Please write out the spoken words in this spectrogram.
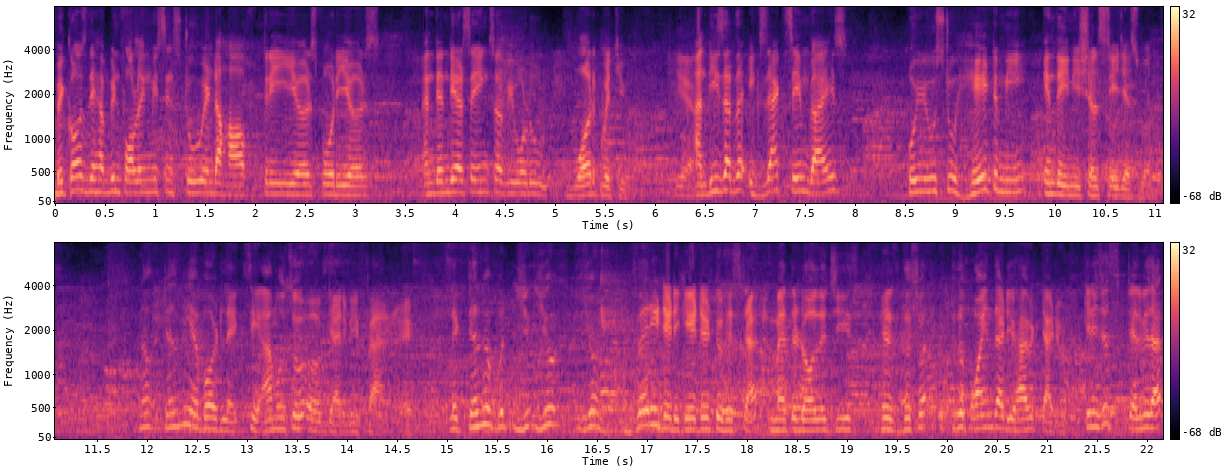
because they have been following me since two and a half, three years, four years, and then they are saying, "Sir, we want to work with you." Yeah. And these are the exact same guys who used to hate me in the initial stage as well. Now tell me about like, see, I'm also a Gary Vee fan, right? Like, tell me, but you, you're you're very dedicated to his ta- methodologies, his this one, to the point that you have it tattooed. Can you just tell me that,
